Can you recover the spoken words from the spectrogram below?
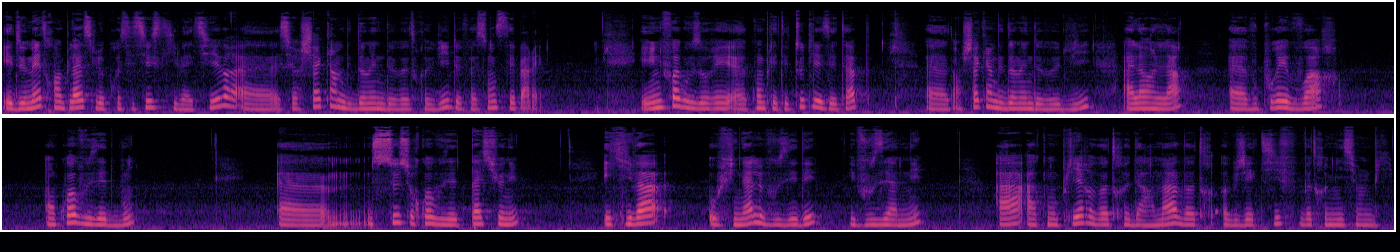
et de mettre en place le processus qui va suivre euh, sur chacun des domaines de votre vie de façon séparée. Et une fois que vous aurez euh, complété toutes les étapes euh, dans chacun des domaines de votre vie, alors là, vous pourrez voir en quoi vous êtes bon, ce sur quoi vous êtes passionné et qui va au final vous aider et vous amener à accomplir votre dharma, votre objectif, votre mission de vie.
